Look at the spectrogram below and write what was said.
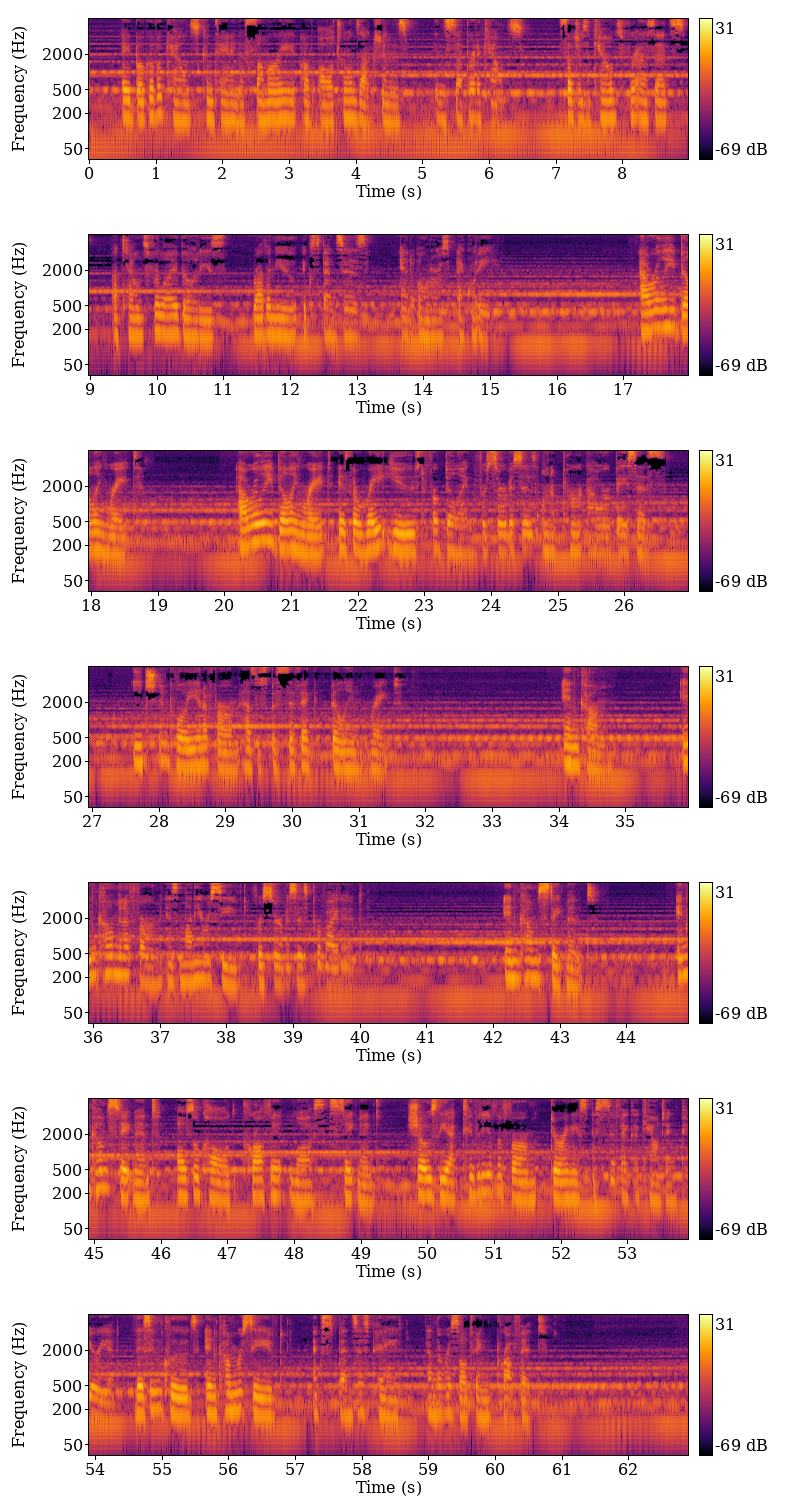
a book of accounts containing a summary of all transactions in separate accounts, such as accounts for assets, accounts for liabilities, revenue, expenses, and owner's equity. Hourly billing rate. Hourly billing rate is the rate used for billing for services on a per hour basis. Each employee in a firm has a specific billing rate. Income. Income in a firm is money received for services provided. Income statement. Income statement, also called profit loss statement, shows the activity of the firm during a specific accounting period. This includes income received, expenses paid, and the resulting profit.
